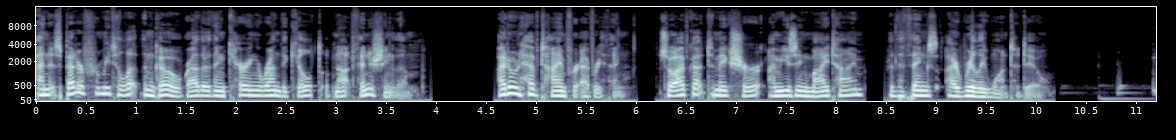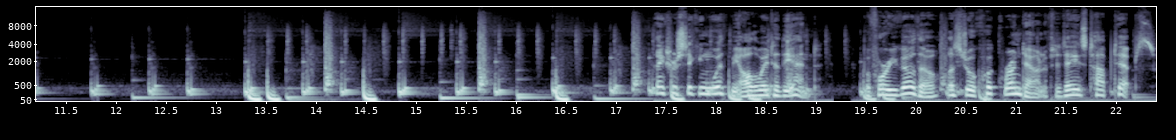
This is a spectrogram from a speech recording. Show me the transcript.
and it's better for me to let them go rather than carrying around the guilt of not finishing them. I don't have time for everything, so I've got to make sure I'm using my time for the things I really want to do. Thanks for sticking with me all the way to the end. Before you go, though, let's do a quick rundown of today's top tips.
